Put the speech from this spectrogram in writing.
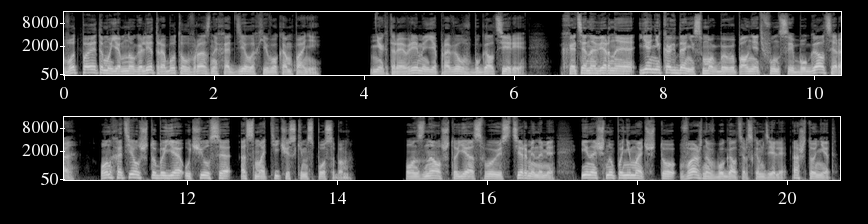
Вот поэтому я много лет работал в разных отделах его компаний. Некоторое время я провел в бухгалтерии — Хотя, наверное, я никогда не смог бы выполнять функции бухгалтера, Он хотел, чтобы я учился осматическим способом. Он знал, что я освоюсь терминами и начну понимать, что важно в бухгалтерском деле, а что нет.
